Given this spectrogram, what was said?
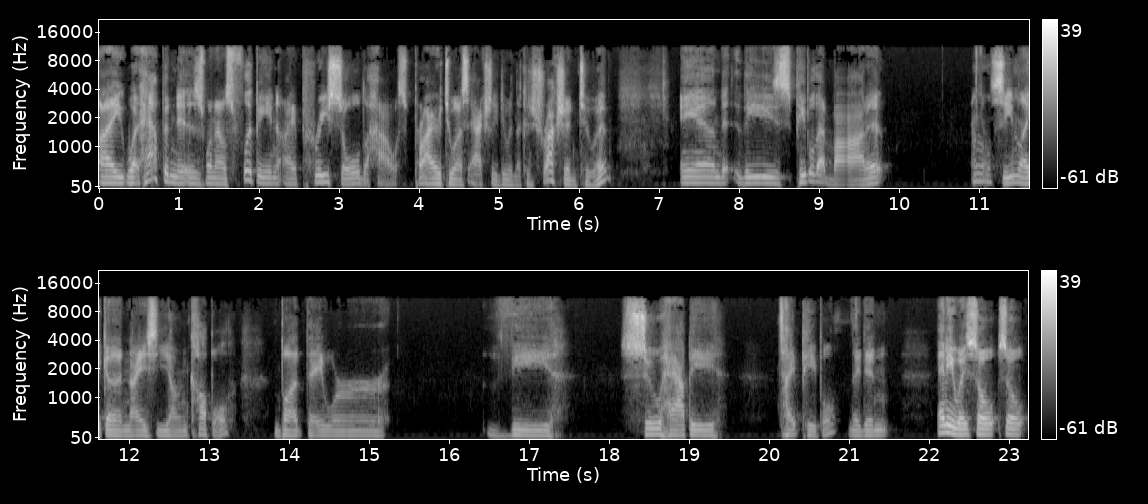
I what happened is when I was flipping, I pre-sold a house prior to us actually doing the construction to it. And these people that bought it you know, seemed like a nice young couple, but they were the sue happy type people. They didn't anyway, so so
